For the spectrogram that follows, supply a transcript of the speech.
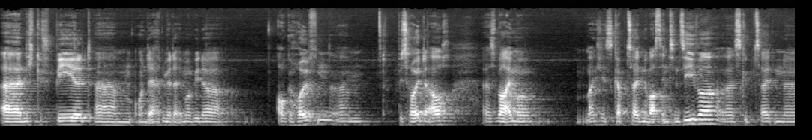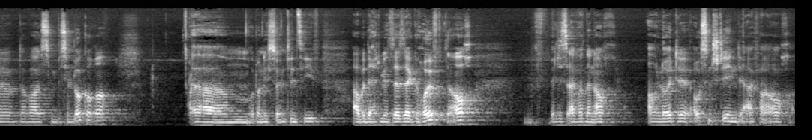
äh, nicht gespielt. Ähm, und er hat mir da immer wieder auch geholfen, ähm, bis heute auch. Es war immer, manche, es gab Zeiten, da war es intensiver, es gibt Zeiten, äh, da war es ein bisschen lockerer ähm, oder nicht so intensiv. Aber der hat mir sehr, sehr geholfen auch, weil es einfach dann auch, auch Leute Außenstehende einfach auch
